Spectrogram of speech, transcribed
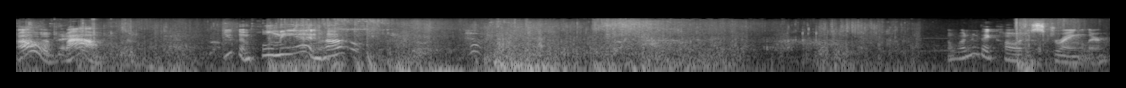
Oh, wow. You can pull me in, huh? I wonder they call it a strangler.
